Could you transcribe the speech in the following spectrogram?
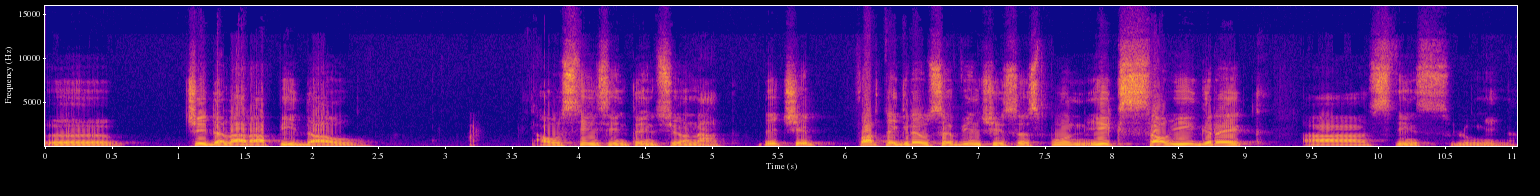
uh, cei de la Rapid au, au stins intenționat. Deci e foarte greu să vin și să spun X sau Y a stins lumina.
